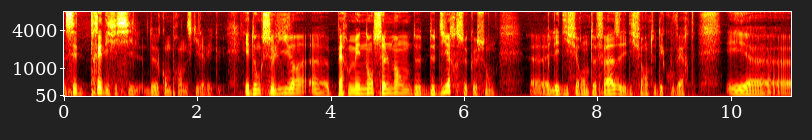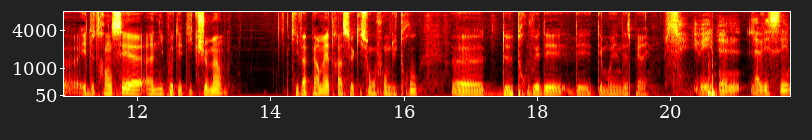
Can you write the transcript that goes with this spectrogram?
c'est très difficile de comprendre ce qu'il a vécu. Et donc ce livre permet non seulement de, dire ce que sont les différentes phases, les différentes découvertes, et, euh, et de tracer un hypothétique chemin qui va permettre à ceux qui sont au fond du trou euh, de trouver des, moyens d'espérer. Eh euh, l'AVC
